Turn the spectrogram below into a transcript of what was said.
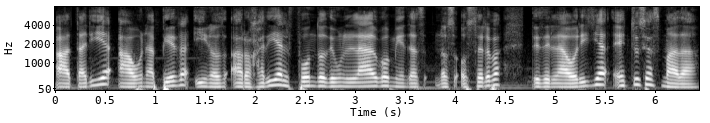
ataría a una piedra y nos arrojaría al fondo de un lago mientras nos observa desde la orilla entusiasmada.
